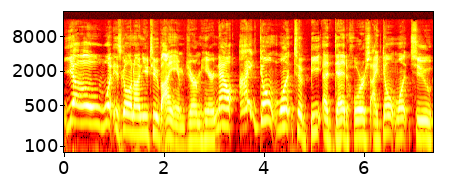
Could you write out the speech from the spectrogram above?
Yo, what is going on YouTube? I am Jerm here. Now, I don't want to beat a dead horse. I don't want to,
